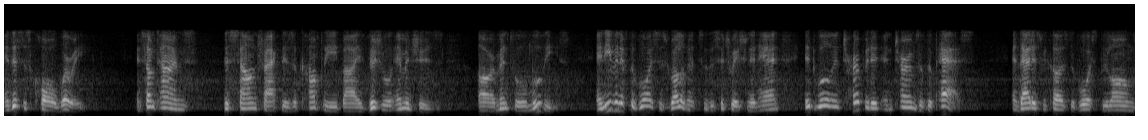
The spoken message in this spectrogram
And this is called worry. And sometimes this soundtrack is accompanied by visual images or mental movies. And even if the voice is relevant to the situation at hand, it will interpret it in terms of the past. And that is because the voice belongs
